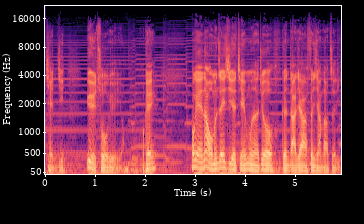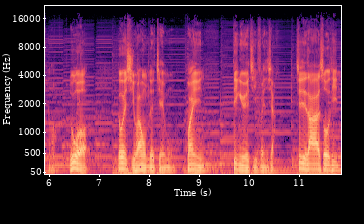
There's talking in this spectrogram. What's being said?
前进，越挫越勇。OK，OK，那我们这一集的节目呢，就跟大家分享到这里啊。如果各位喜欢我们的节目，欢迎订阅及分享，谢谢大家的收听。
